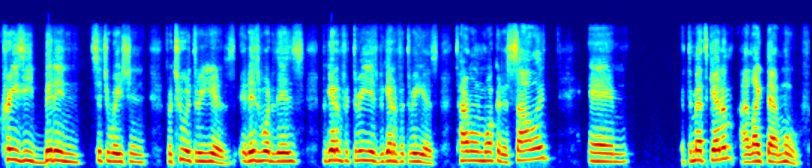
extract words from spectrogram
crazy bidding situation for two or three years. It is what it is. We get him for three years, we get him for three years. Taijuan Walker is solid, and if the Mets get him, I like that move.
